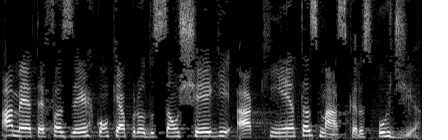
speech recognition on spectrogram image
A meta é fazer com que a produção chegue a 500 máscaras por dia.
